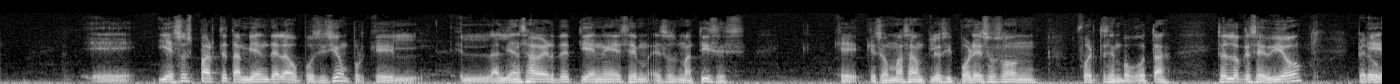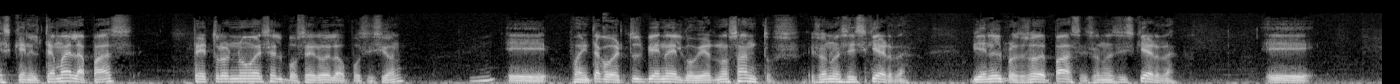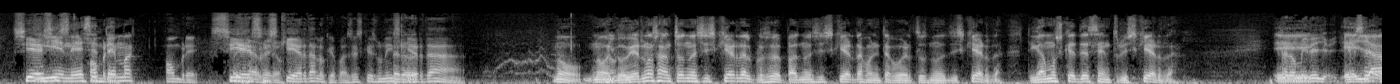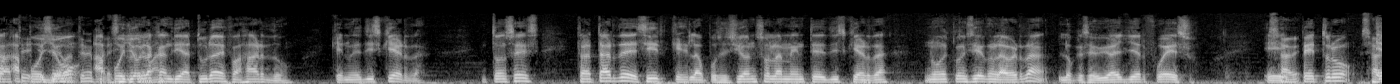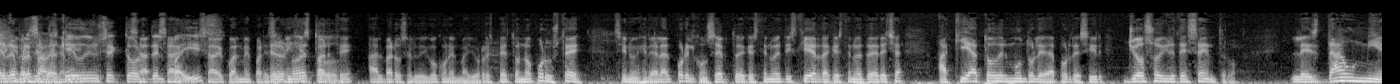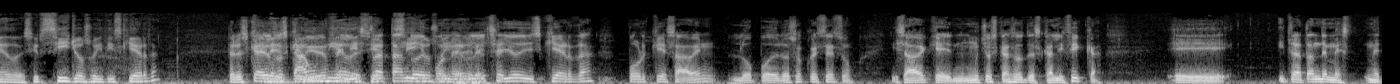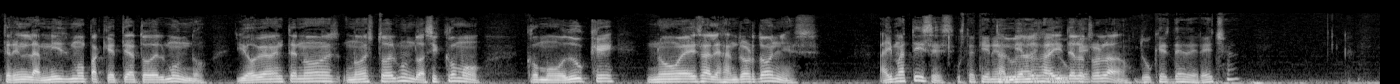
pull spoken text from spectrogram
Eh, y eso es parte también de la oposición, porque el, el Alianza Verde tiene ese, esos matices que, que son más amplios y por eso son fuertes en Bogotá. Entonces lo que se vio Pero- es que en el tema de la paz, Petro no es el vocero de la oposición. Eh, Juanita Gobertus viene del gobierno Santos, eso no es izquierda. Viene el proceso de paz, eso no es izquierda. Eh, Sí es y en ese hombre, tema- Hombre, sí Oiga, es pero- izquierda, lo que pasa es que es una pero- izquierda... No, no, el No. gobierno Santos no es izquierda, el proceso de paz no es izquierda, Juanita Gobertus no es de izquierda. Digamos que es de centro izquierda. Pero mire, yo- ella debate- apoyó, apoyó la candidatura de Fajardo, que no es de izquierda. Entonces, tratar de decir que la oposición solamente es de izquierda no coincide con la verdad. Lo que se vio ayer fue eso. Eh, ¿Sabe- Petro sabe es representativo de un sector del país, ¿Sabe cuál me parece pero a mí no que es todo. parte? Álvaro, se lo digo con el mayor respeto, no por usted, sino en general por el concepto de que este no es de izquierda, que este no es de derecha. Aquí a todo el mundo le da por decir, yo soy de centro. ¿Les da un miedo decir sí, yo soy de izquierda? Pero es que hay otros que viven miedo feliz decir, tratando sí, de ponerle el sello de izquierda porque saben lo poderoso que es eso y sabe que en muchos casos descalifica. Eh, y tratan de meter en el mismo paquete a todo el mundo. Y obviamente no es, no es todo el mundo, así como, como Duque no es Alejandro Ordóñez. Hay matices. ¿Usted tiene También duda los hay del otro lado. ¿Duque es de derecha?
